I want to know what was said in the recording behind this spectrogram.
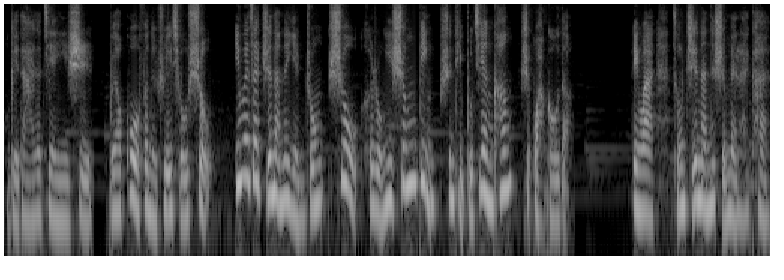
我给大家的建议是不要过分的追求瘦，因为在直男的眼中，瘦和容易生病、身体不健康是挂钩的。另外，从直男的审美来看，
